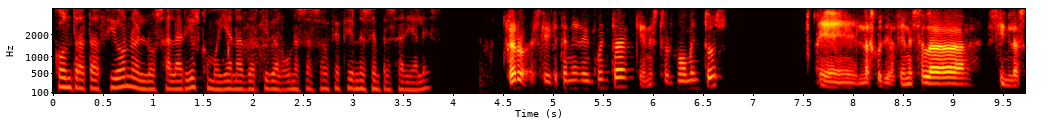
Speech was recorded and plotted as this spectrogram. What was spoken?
contratación o en los salarios, como ya han advertido algunas asociaciones empresariales. Claro, es que hay que tener en cuenta que en estos momentos eh, las cotizaciones a la, sin, las,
